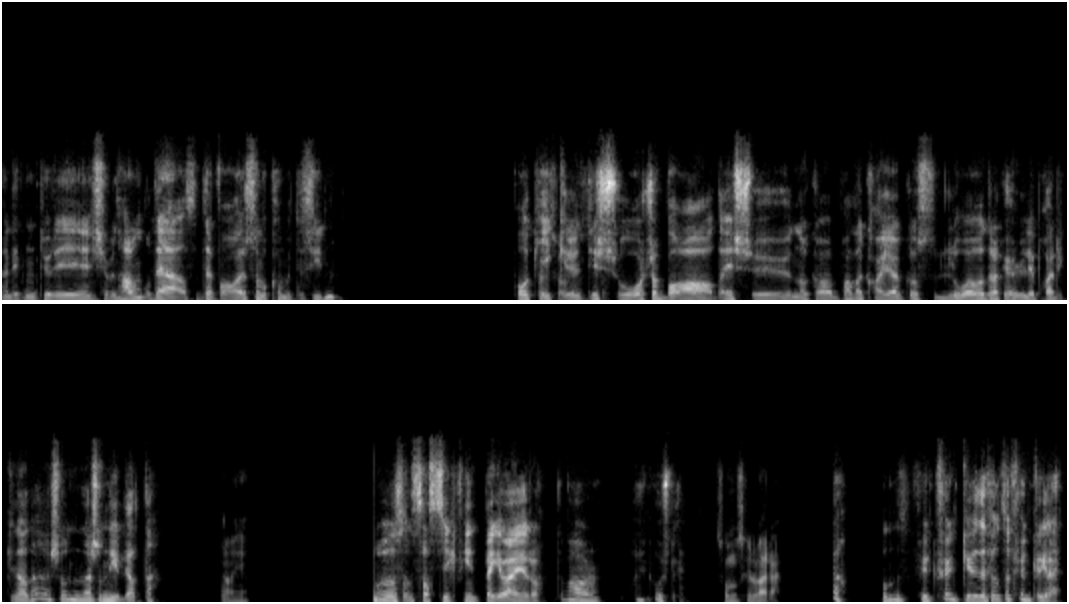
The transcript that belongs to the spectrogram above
En liten tur i København. Og det, er, altså, det var jo som å komme til Syden. Folk gikk rundt i shorts og bada i sjøen og hadde kajakk og lå og drakk øl i parken. Ja, det, er så, det er så nydelig at det. Ja, ja. Og så- SAS gikk fint begge veier, og det var koselig. Som det skulle være. Og det funker, funker, det funker greit.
